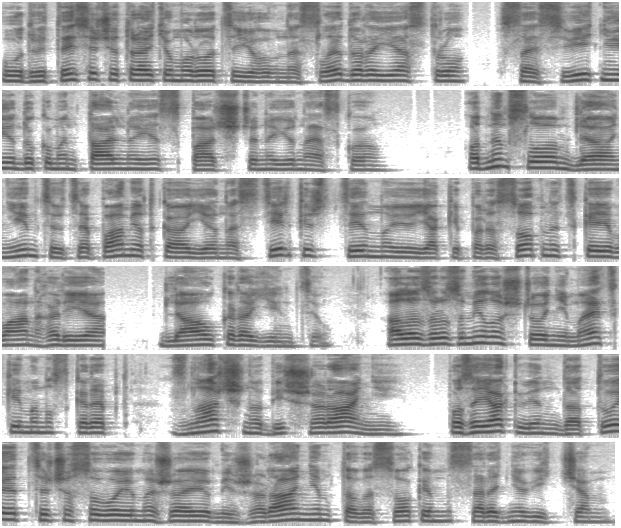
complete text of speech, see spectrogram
У 2003 році його внесли до реєстру Всесвітньої документальної спадщини ЮНЕСКО. Одним словом, для німців ця пам'ятка є настільки ж цінною, як і пересопницьке Євангеліє для українців. Але зрозуміло, що німецький манускрипт значно більш ранній, позаяк він датується часовою межею між раннім та високим середньовіччям.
